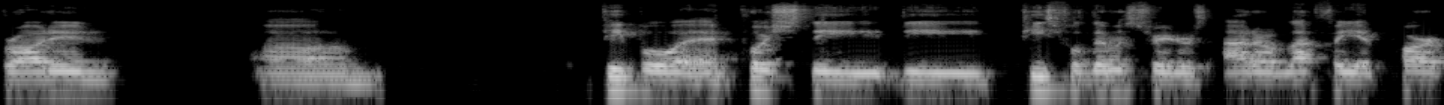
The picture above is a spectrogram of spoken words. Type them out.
brought in um, people and push the the peaceful demonstrators out of Lafayette Park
